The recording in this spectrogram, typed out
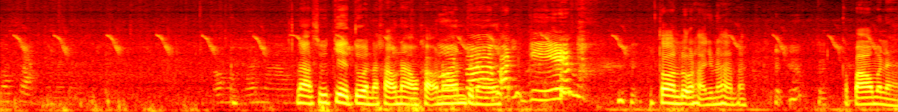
ก็สั่งล่าสุดเจตัวนนะขาวนาวขาวนอนพี่น้องเอ้ยพันกีบตอนโหลดหาอยู่นะฮะนะกระ เป๋ามาแหละ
